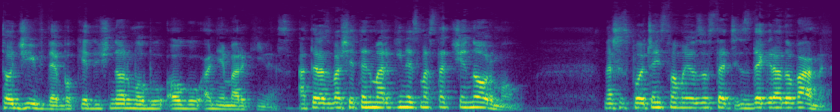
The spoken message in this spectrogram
to dziwne, bo kiedyś normą był ogół, a nie margines. A teraz właśnie ten margines ma stać się normą. Nasze społeczeństwa mają zostać zdegradowane.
